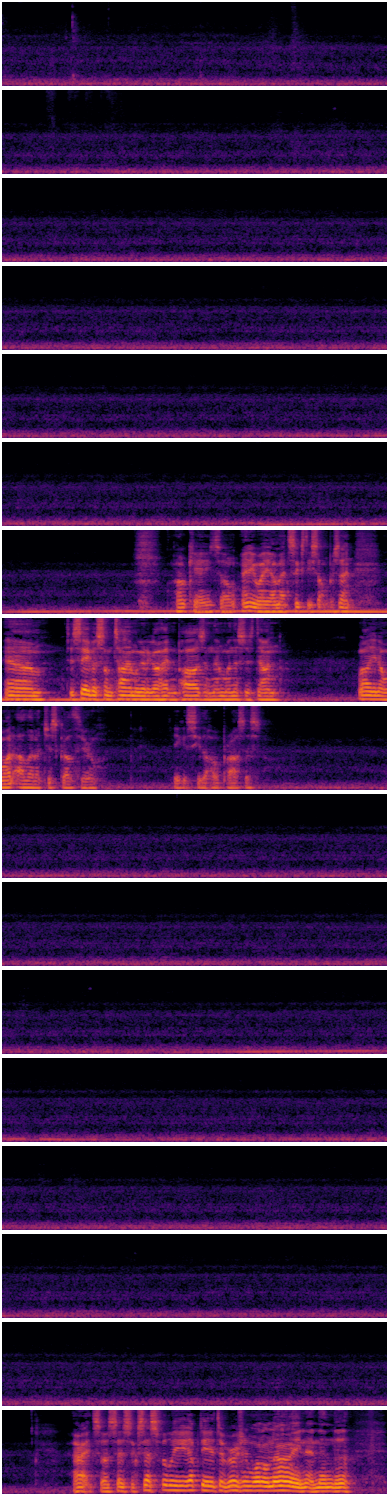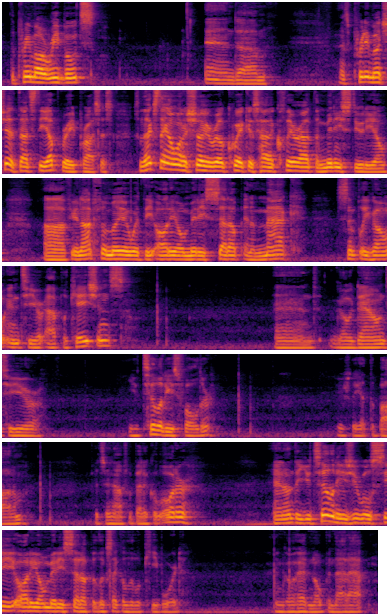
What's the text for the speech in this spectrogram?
Okay, so anyway, I'm at 60 something percent. Um, to save us some time, I'm going to go ahead and pause, and then when this is done, well, you know what, I'll let it just go through so you can see the whole process. All right, so it says successfully updated to version 109, and then the, the Primo reboots, and um, that's pretty much it. That's the upgrade process. So next thing I want to show you real quick is how to clear out the MIDI Studio. Uh, if you're not familiar with the audio MIDI setup in a Mac, simply go into your applications and go down to your utilities folder, usually at the bottom it's in alphabetical order. And under utilities, you will see audio MIDI setup. It looks like a little keyboard. And go ahead and open that app.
